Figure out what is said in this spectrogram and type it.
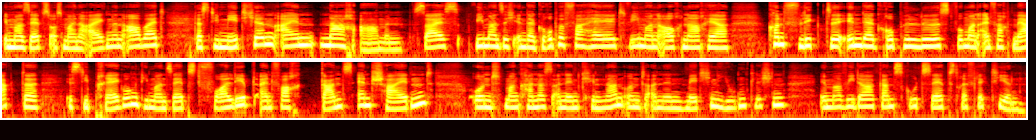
immer selbst aus meiner eigenen Arbeit, dass die Mädchen ein nachahmen. Sei es, wie man sich in der Gruppe verhält, wie man auch nachher Konflikte in der Gruppe löst, wo man einfach merkt, da ist die Prägung, die man selbst vorlebt, einfach ganz entscheidend. Und man kann das an den Kindern und an den Mädchen, Jugendlichen immer wieder ganz gut selbst reflektieren.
